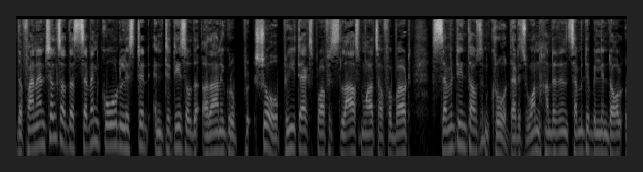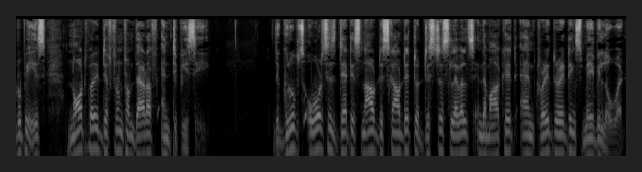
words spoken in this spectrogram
The financials of the seven core listed entities of the Adani Group show pre-tax profits last March of about 17,000 crore, that is 170 billion rupees, not very different from that of NTPC. The group's overseas debt is now discounted to distress levels in the market and credit ratings may be lowered.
